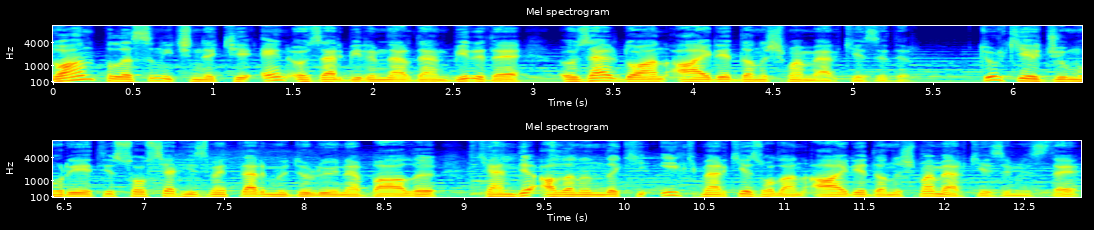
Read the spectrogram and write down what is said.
Doğan Plus'ın içindeki en özel birimlerden biri de Özel Doğan Aile Danışma Merkezi'dir. Türkiye Cumhuriyeti Sosyal Hizmetler Müdürlüğü'ne bağlı kendi alanındaki ilk merkez olan Aile Danışma Merkezimizde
